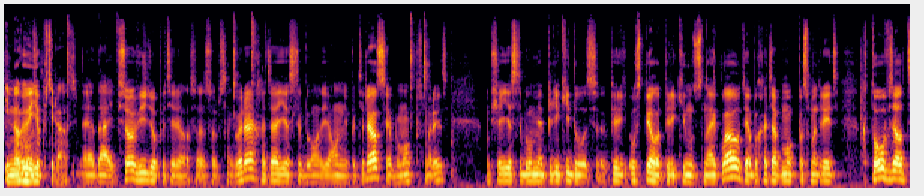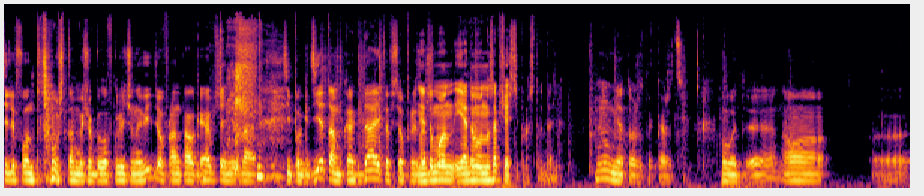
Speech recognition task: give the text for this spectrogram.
И много Вот. видео потерялось. Э, да, и все видео потерялось, э, собственно говоря. Хотя, если бы он, я, он не потерялся, я бы мог посмотреть. Вообще, если бы у меня перекидывалось, э, пере- успело перекинуться на iCloud, я бы хотя бы мог посмотреть, кто взял телефон, потому что там еще было включено видео, фронталка. Я вообще не знаю, типа, где там, когда это все произошло. Я думаю, он, я думаю, на запчасти просто отдали. Ну, мне тоже так кажется. Вот, э, но... э,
